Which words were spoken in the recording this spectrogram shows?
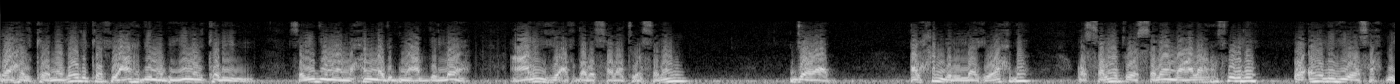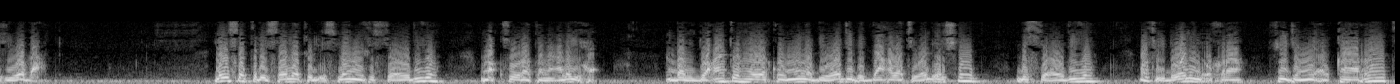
وهل كان ذلك في عهد نبينا الكريم سيدنا محمد بن عبد الله عليه أفضل الصلاة والسلام؟ جواب الحمد لله وحده والصلاة والسلام على رسوله وآله وصحبه وبعد. ليست رسالة الإسلام في السعودية مقصورة عليها بل دعاتها يقومون بواجب الدعوة والإرشاد بالسعودية وفي دول أخرى في جميع القارات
